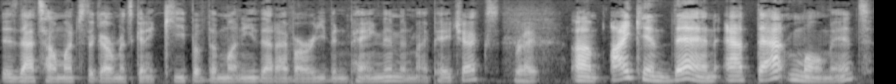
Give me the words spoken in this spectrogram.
is that's how much the government's going to keep of the money that I've already been paying them in my paychecks. Right. Um, I can then at that moment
